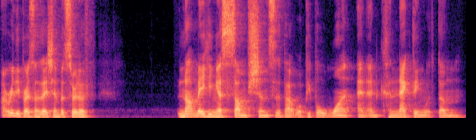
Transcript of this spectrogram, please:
not really personalization, but sort of not making assumptions about what people want and, and connecting with them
